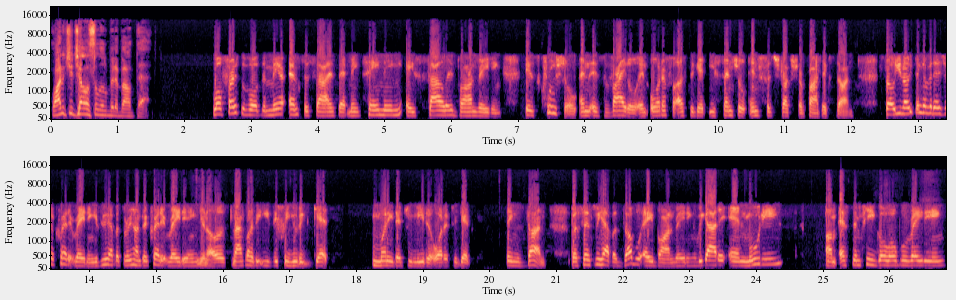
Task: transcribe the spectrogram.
Why don't you tell us a little bit about that? Well, first of all, the mayor emphasized that maintaining a solid bond rating is crucial and is vital in order for us to get essential infrastructure projects done. So, you know, you think of it as your credit rating. If you have a 300 credit rating, you know, it's not going to be easy for you to get money that you need in order to get things done. But since we have a double A bond rating, we got it in Moody's, um, S&P Global Rating,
